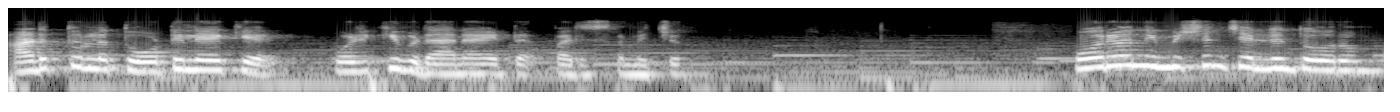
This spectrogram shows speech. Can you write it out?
അടുത്തുള്ള തോട്ടിലേക്ക് ഒഴുക്കി വിടാനായിട്ട് പരിശ്രമിച്ചു. ഓരോ നിമിഷം ചെല്ലും തോറും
